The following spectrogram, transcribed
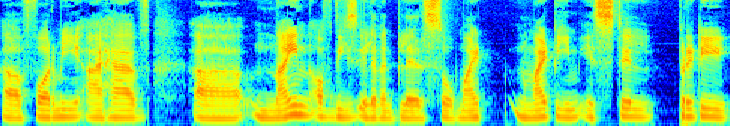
uh, for me, I have uh, nine of these 11 players. So, my my team is still pretty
